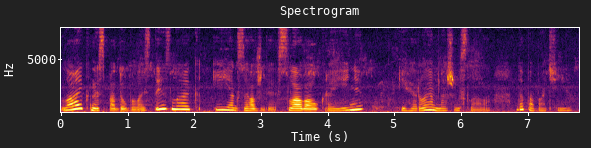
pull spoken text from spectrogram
лайк, не сподобалось дизлайк. І, як завжди, слава Україні і героям нашим слава. До побачення!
